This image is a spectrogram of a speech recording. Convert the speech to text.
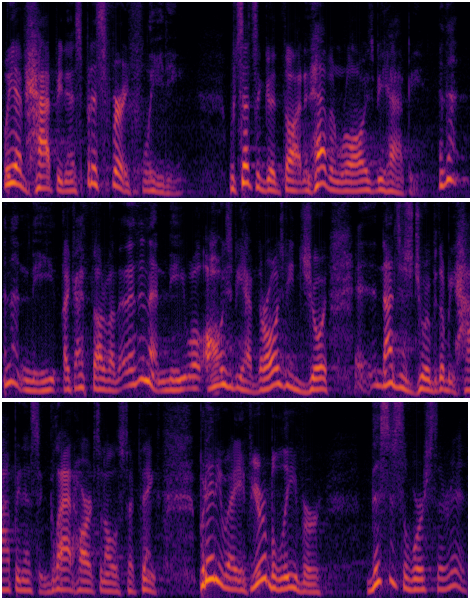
We have happiness, but it's very fleeting, which that's a good thought. In heaven, we'll always be happy. Isn't that, isn't that neat? Like, I thought about that. Isn't that neat? We'll always be happy. There'll always be joy. Eh, not just joy, but there'll be happiness and glad hearts and all those type of things. But anyway, if you're a believer, this is the worst there is.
